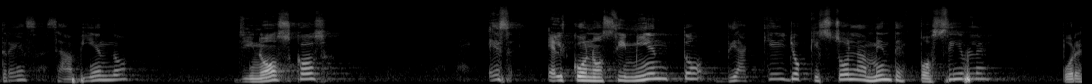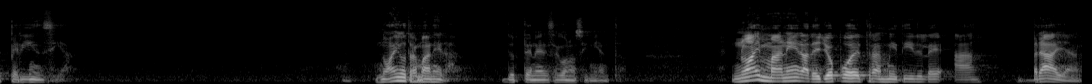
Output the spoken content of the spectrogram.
3, sabiendo, ginoscos, es el conocimiento de aquello que solamente es posible por experiencia. No hay otra manera de obtener ese conocimiento. No hay manera de yo poder transmitirle a Brian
